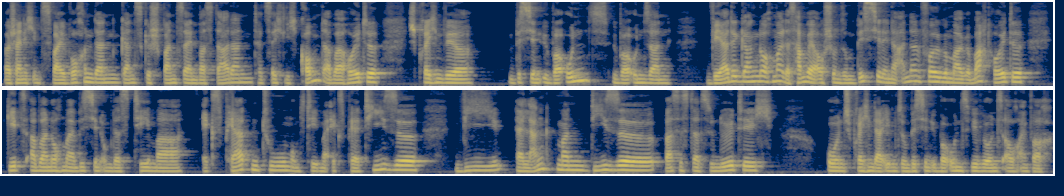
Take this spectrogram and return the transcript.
wahrscheinlich in zwei Wochen dann ganz gespannt sein, was da dann tatsächlich kommt. Aber heute sprechen wir ein bisschen über uns, über unseren Werdegang nochmal. Das haben wir ja auch schon so ein bisschen in der anderen Folge mal gemacht. Heute geht es aber nochmal ein bisschen um das Thema Expertentum, ums Thema Expertise. Wie erlangt man diese? Was ist dazu nötig? Und sprechen da eben so ein bisschen über uns, wie wir uns auch einfach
